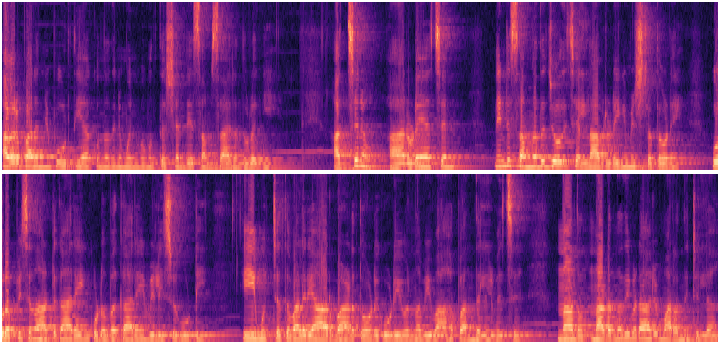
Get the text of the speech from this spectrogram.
അവർ പറഞ്ഞു പൂർത്തിയാക്കുന്നതിന് മുൻപ് മുത്തശ്ശന്റെ സംസാരം തുടങ്ങി. അച്ഛനോ? ആരുടെ അച്ഛൻ? നിന്റെ സമ്മതം ചോദിച്ച എല്ലാവരുടെയും ഇഷ്ടത്തോടെ ഉറപ്പിച്ച നാട്ടുകാരെയും കുടുംബക്കാരെയും വിളിച്ചുകൂട്ടി ഈ മുറ്റത്ത് വളരെ ആർഭാടത്തോടു കൂടി ഉയർന്ന വിവാഹ പന്തലിൽ വെച്ച് നട- നടന്നത് ഇവിടെ ആരും മറന്നിട്ടില്ല.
